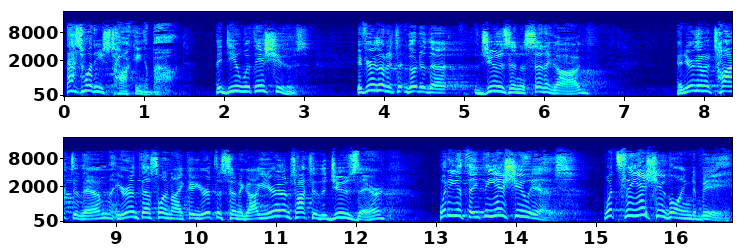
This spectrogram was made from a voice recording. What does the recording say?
That's what he's talking about. They deal with issues. If you're going to go to the Jews in the synagogue and you're going to talk to them, you're in Thessalonica, you're at the synagogue, and you're going to talk to the Jews there, what do you think the issue is? What's the issue going to be?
